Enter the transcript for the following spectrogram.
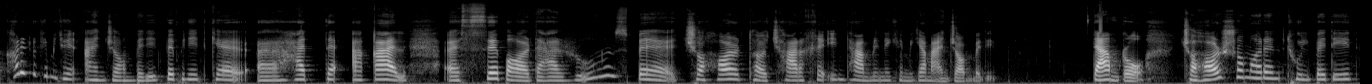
کاری رو که می‌تونید انجام بدید ببینید که حداقل سه بار در روز به چهار تا چرخه این تمرینی که میگم انجام بدید. دم رو چهار شماره طول بدید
